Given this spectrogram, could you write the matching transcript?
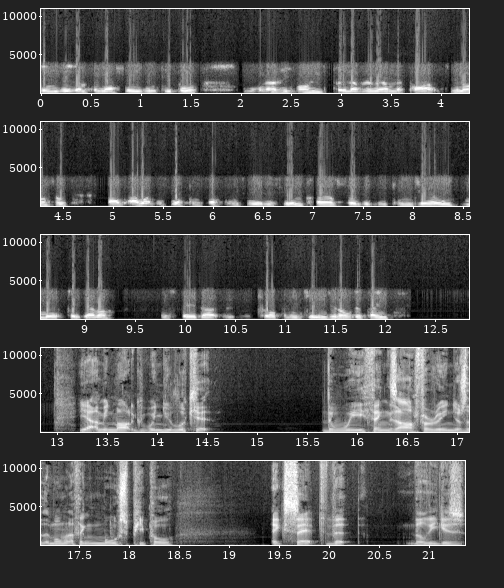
changes in positions and people, even Aribo, he's playing everywhere in the park, you know. So I, I want to see a consistency of the same players so that they can gel more together instead of chopping and changing all the time. Yeah, I mean, Mark, when you look at the way things are for Rangers at the moment, I think most people accept that the league is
